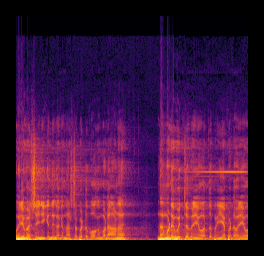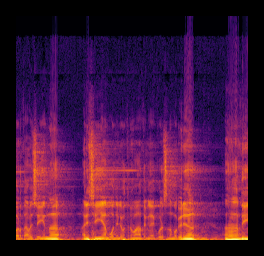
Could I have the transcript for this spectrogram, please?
ഒരുപക്ഷെ എനിക്ക് നിങ്ങൾക്ക് നഷ്ടപ്പെട്ടു പോകുമ്പോഴാണ് നമ്മുടെ ഉറ്റവനെ ഓർത്ത് പ്രിയപ്പെട്ടവനെ ഓർത്ത് അവർ ചെയ്യുന്ന അത് ചെയ്യാൻ പോകുന്നതിന്റെ ഉത്തരവാദിത്തങ്ങളെ കുറിച്ച് നമുക്കൊരു ആദി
